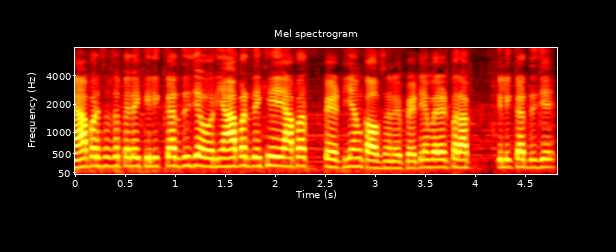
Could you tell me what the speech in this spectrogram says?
यहाँ पर सबसे पहले क्लिक कर दीजिए और यहाँ पर देखिए यहाँ पर पेटीएम का ऑप्शन है। पेटीएम वैलेट पर आप क्लिक कर दीजिए।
